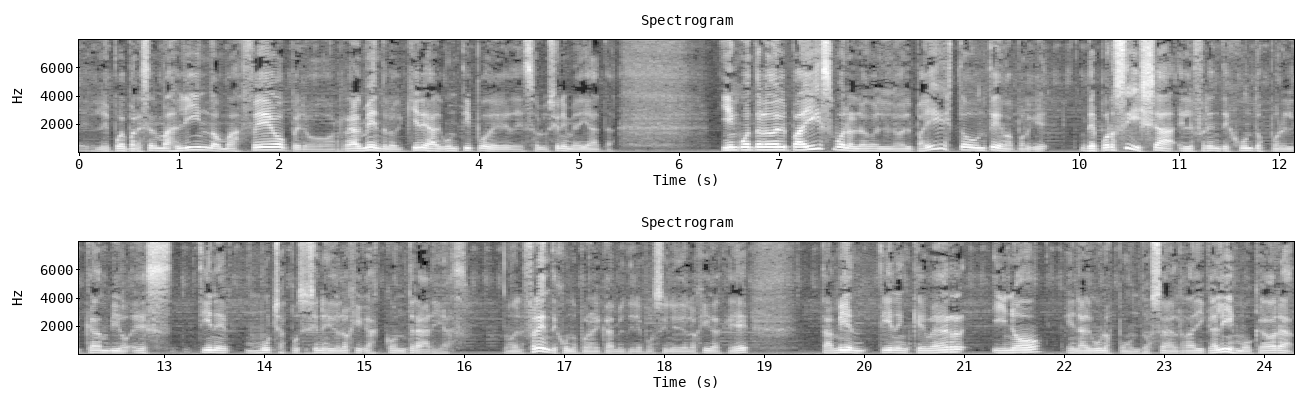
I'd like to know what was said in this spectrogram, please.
eh, le puede parecer más lindo, más feo, pero realmente lo que quiere es algún tipo de, solución inmediata. Y en cuanto a lo del país, bueno, lo, del país es todo un tema, porque de por sí ya el Frente Juntos por el Cambio es tiene muchas posiciones ideológicas contrarias. ¿no? El Frente Juntos por el Cambio tiene posiciones ideológicas que también tienen que ver y no en algunos puntos. O sea, el radicalismo que ahora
